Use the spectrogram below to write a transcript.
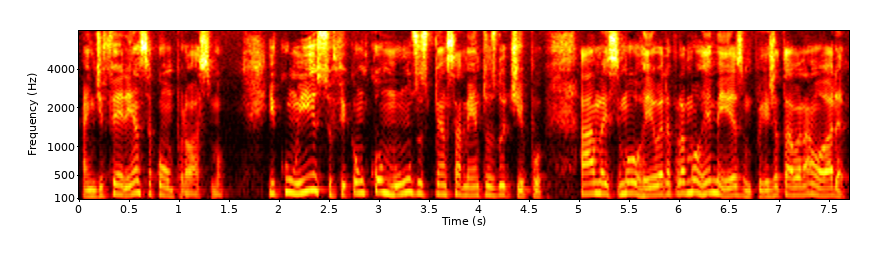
a indiferença com o próximo. E com isso ficam comuns os pensamentos do tipo: ah, mas se morreu era para morrer mesmo, porque já estava na hora.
